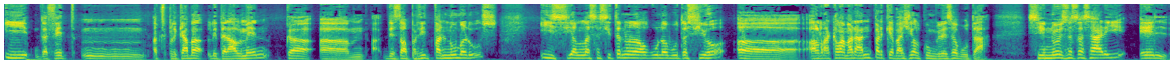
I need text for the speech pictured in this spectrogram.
I, de fet, mm, explicava literalment que eh, des del partit fan números i si el necessiten en alguna votació eh, el reclamaran perquè vagi al Congrés a votar. Si no és necessari, ell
